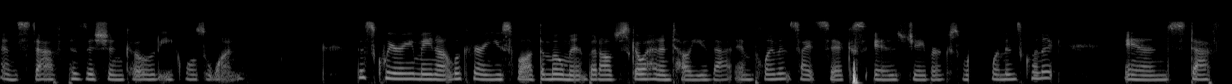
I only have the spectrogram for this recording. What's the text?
and staff position code equals 1. This query may not look very useful at the moment, but I'll just go ahead and tell you that employment site 6 is Jayburg's Women's Clinic and staff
